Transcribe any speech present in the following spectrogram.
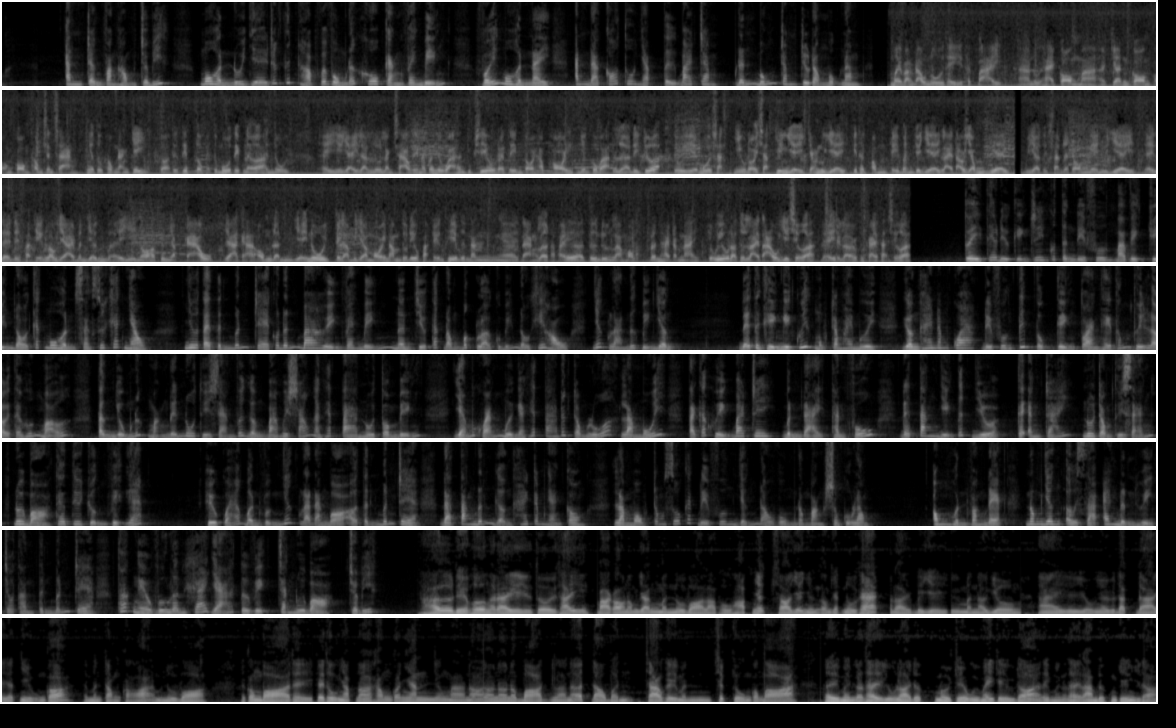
Anh Trần Văn Hồng cho biết, mô hình nuôi dê rất thích hợp với vùng đất khô cằn ven biển. Với mô hình này, anh đã có thu nhập từ 300 đến 400 triệu đồng một năm. Mới ban đầu nuôi thì thất bại. À, nuôi hai con mà chết một con còn con không sinh sản. Nhưng tôi không nặng chí. Rồi tôi tiếp tục tôi mua tiếp nữa. Nuôi thì như vậy là nuôi lần sau thì nó có hiệu quả hơn chút xíu, rồi tìm tòi học hỏi. Những cô bác đi trước, tôi mua sách, nhiều loại sách chuyên về chăn nuôi dê, kỹ thuật phòng trị bệnh cho dê, lai tạo giống dê. Bây giờ tôi xác định chọn nghề nuôi dê, để lên để phát triển lâu dài bền vững, bởi vì nó thu nhập cao, giá cả ổn định, dễ nuôi. Thì là bây giờ mỗi năm tôi đều phát triển thêm tôi nâng ờ, đàn lên là phải ờ, tương đương là một đến hai trăm nái. Chủ yếu là tôi lai tạo dê sữa, để là tôi khai thác sữa. Tùy theo điều kiện riêng của từng địa phương mà việc chuyển đổi các mô hình sản xuất khác nhau. Như tại tỉnh Bến Tre có đến 3 huyện ven biển nên chịu tác động bất lợi của biến đổi khí hậu, nhất là nước biển dân. Để thực hiện nghị quyết 120, gần 2 năm qua, địa phương tiếp tục kiện toàn hệ thống thủy lợi theo hướng mở, tận dụng nước mặn để nuôi thủy sản với gần 36.000 hecta nuôi tôm biển, giảm khoảng 10.000 hecta đất trồng lúa, làm muối tại các huyện Ba Tri, Bình Đại, Thành Phú để tăng diện tích dừa, cây ăn trái, nuôi trồng thủy sản, nuôi bò theo tiêu chuẩn Việt Gáp. Hiệu quả bền vững nhất là đàn bò ở tỉnh Bến Tre đã tăng đến gần 200.000 con, là một trong số các địa phương dẫn đầu vùng đồng bằng sông Cửu Long. Ông Huỳnh Văn Đạt, nông dân ở xã An Định, huyện Châu Thành, tỉnh Bến Tre, thoát nghèo vươn lên khá giả từ việc chăn nuôi bò, cho biết. Ở địa phương ở đây tôi thấy bà con nông dân mình nuôi bò là phù hợp nhất so với những con vật nuôi khác là bị gì mình ở vườn ai ví dụ như đất đai ít nhiều cũng có thì mình trồng cỏ mình nuôi bò thì con bò thì cái thu nhập nó không có nhanh nhưng mà nó nó nó, nó bền là nó ít đau bệnh sau khi mình sức chuộng con bò á thì mình có thể dụ lời được 10 triệu mười mấy triệu đó thì mình có thể làm được công chuyện gì đó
